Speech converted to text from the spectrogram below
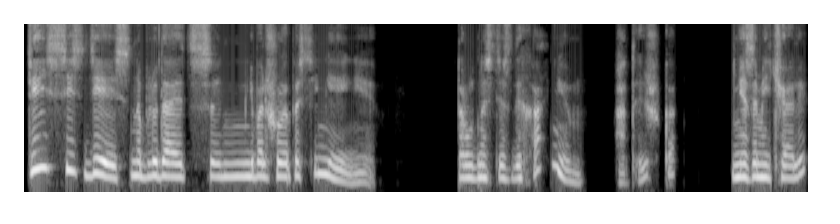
здесь и здесь наблюдается небольшое посинение. Трудности с дыханием, одышка. Не замечали?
